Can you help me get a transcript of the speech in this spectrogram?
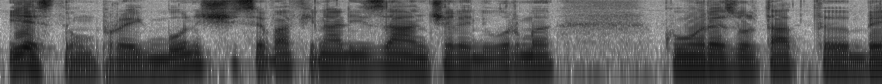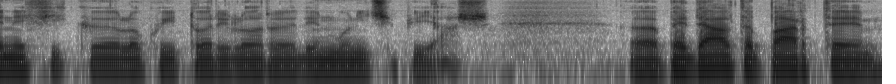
este un proiect bun și se va finaliza în cele din urmă cu un rezultat uh, benefic uh, locuitorilor uh, din municipiul Iași. Uh, Pe de altă parte,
